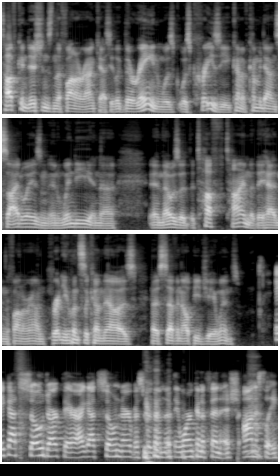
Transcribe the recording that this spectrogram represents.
tough conditions in the final round, Cassie. Like the rain was was crazy, kind of coming down sideways and, and windy, and uh, and that was a, a, tough time that they had in the final round. Brittany Lincicome now has has seven LPGA wins. It got so dark there. I got so nervous for them that they weren't going to finish. Honestly,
